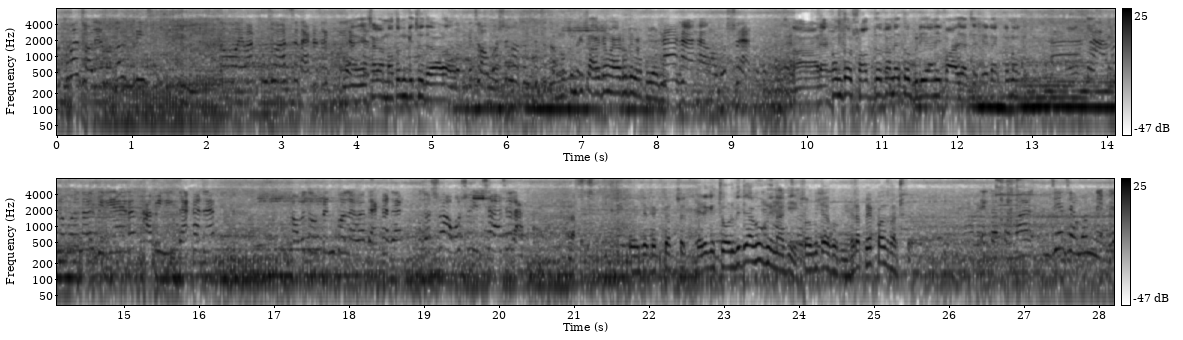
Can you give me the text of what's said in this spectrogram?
অথবা জলের বোতল ফ্রি তো এবার পুজো আসছে দেখা যাক কি মানে এছাড়া নতুন কিছু দেওয়ার নতুন কিছু অবশ্যই নতুন কিছু তো নতুন কিছু আইটেম অ্যাড হতে পারে হ্যাঁ হ্যাঁ হ্যাঁ অবশ্যই আর এখন তো সব দোকানে তো বিরিয়ানি পাওয়া যাচ্ছে সেটা কোনো না এখনও পর্যন্ত আমি বিরিয়ানিটা ভাবিনি দেখা যাক তবে তো ওপেন করলে এবার দেখা যাক পুজোর সময় অবশ্যই ইচ্ছা আছে রাখ তো এই যে দেখতে পাচ্ছ এটা কি চর্বি দেওয়া ঘুগনি নাকি? চর্বিটা ঘুগনি। এটা প্লেট কত থাকছে এটা তোমার যে যেমন নেবে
